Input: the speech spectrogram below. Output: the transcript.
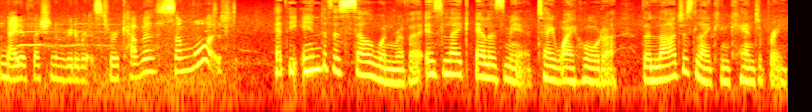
native fish and invertebrates to recover somewhat. At the end of the Selwyn River is Lake Ellesmere, Te Waihora, the largest lake in Canterbury.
